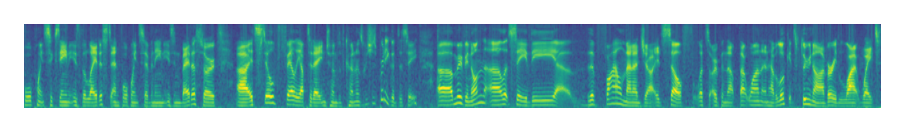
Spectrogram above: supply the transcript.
4.16 is the latest and 4.17 is in beta. So uh, it's still fairly up to date in terms of kernels, which is pretty good to see. Uh, moving on, uh, let's see the the file manager itself, let's open up that one and have a look. It's Thunar, very lightweight,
